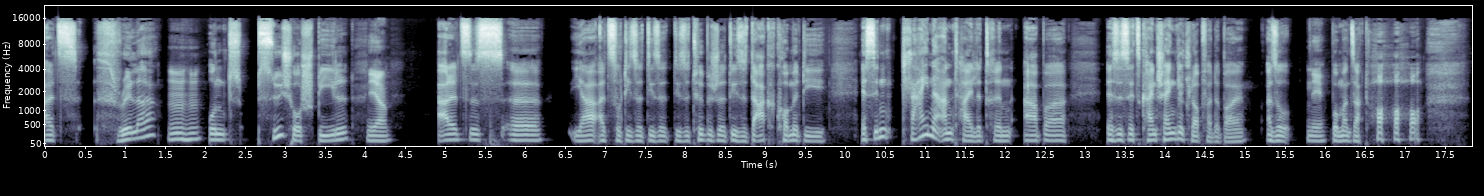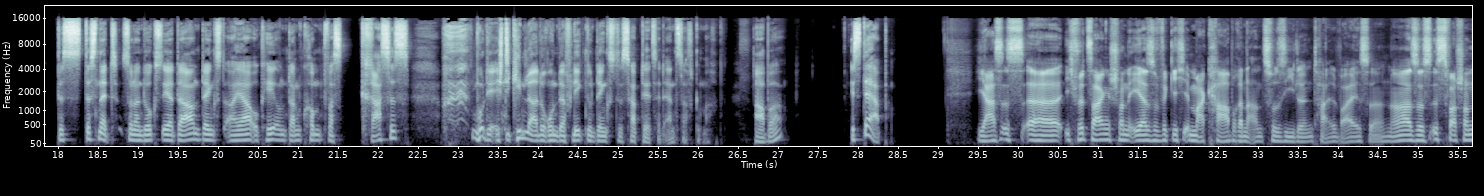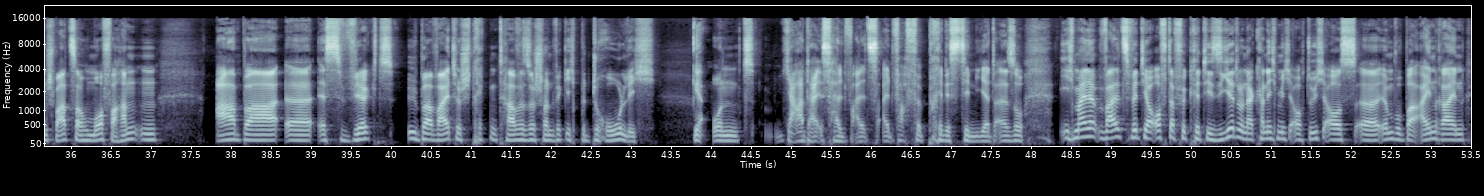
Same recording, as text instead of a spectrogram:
als Thriller Mhm. und Psychospiel, Ja. als es äh, ja als so diese diese diese typische diese Dark Comedy. Es sind kleine Anteile drin, aber es ist jetzt kein Schenkelklopfer dabei. Also Nee. wo man sagt, ho, ho, ho, das das nett, sondern du hockst eher da und denkst, ah ja, okay, und dann kommt was krasses, wo dir echt die Kinnlade runterfliegt und denkst, das habt ihr jetzt nicht ernsthaft gemacht. Aber ist derb. Ja, es ist, äh, ich würde sagen, schon eher so wirklich im Makabren anzusiedeln teilweise. Ne? Also es ist zwar schon schwarzer Humor vorhanden, aber äh, es wirkt über weite Strecken teilweise schon wirklich bedrohlich. Ja. Und ja, da ist halt Walz einfach für prädestiniert. Also, ich meine, Walz wird ja oft dafür kritisiert und da kann ich mich auch durchaus äh, irgendwo bei einreihen,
